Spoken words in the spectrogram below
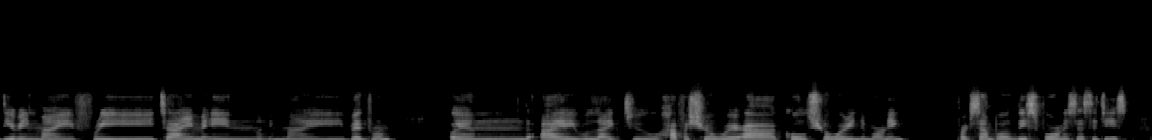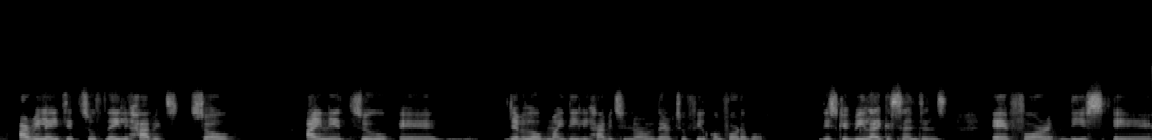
during my free time in, in my bedroom. And I would like to have a shower, a cold shower in the morning. For example, these four necessities are related to daily habits. So I need to uh, develop my daily habits in order to feel comfortable. This could be like a sentence uh, for these uh,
